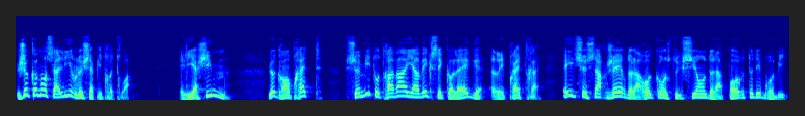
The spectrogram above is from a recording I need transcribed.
Je commence à lire le chapitre 3. Eliachim, le grand prêtre, se mit au travail avec ses collègues, les prêtres, et ils se chargèrent de la reconstruction de la porte des brebis.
